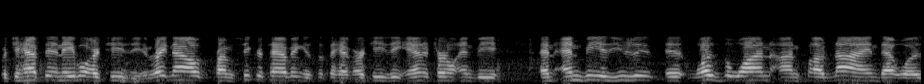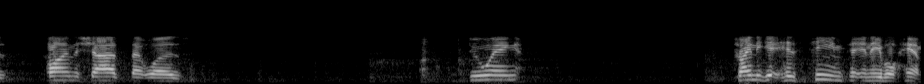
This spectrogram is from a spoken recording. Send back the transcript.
But you have to enable Arteezy. And right now, the problem Secret's having is that they have Arteezy and Eternal Envy. And Envy is usually it was the one on Cloud Nine that was calling the shots, that was doing trying to get his team to enable him.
